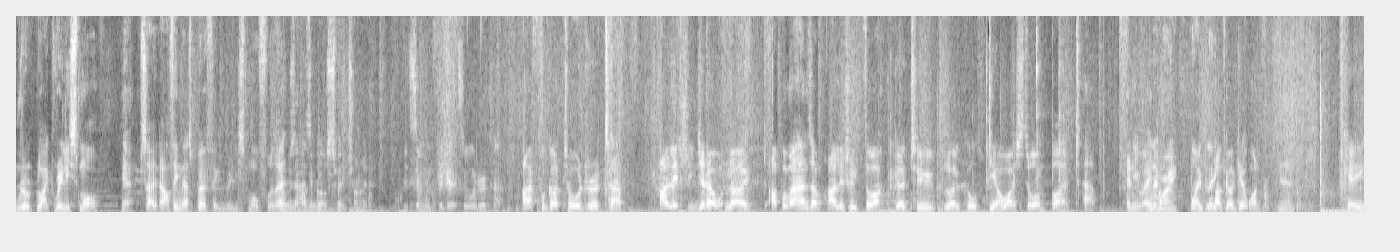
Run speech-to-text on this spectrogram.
r- like really small. Yeah. So I think that's perfect. Really small for there. Because it hasn't got a switch on it. Did someone forget to order a tap? I forgot to order a tap. I literally, you know, no. I'll put my hands up. I literally thought I could go to local DIY store and buy a tap. Anyway, Don't I'll- worry. Bye, Blake. I'll go get one. Yeah. Key.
